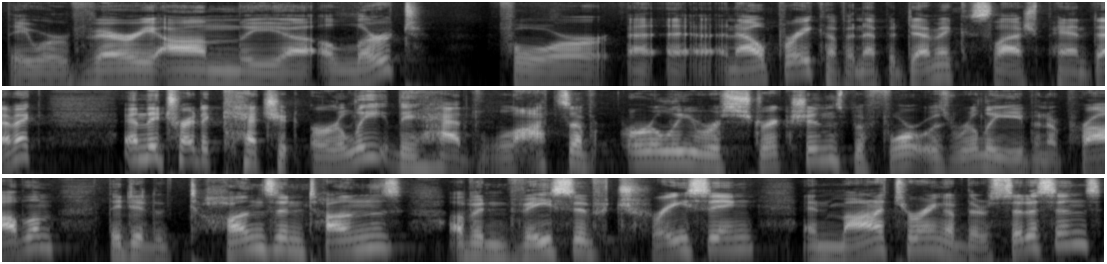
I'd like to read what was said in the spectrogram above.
They were very on the uh, alert for a, an outbreak of an epidemic slash pandemic, and they tried to catch it early. They had lots of early restrictions before it was really even a problem. They did tons and tons of invasive tracing and monitoring of their citizens.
